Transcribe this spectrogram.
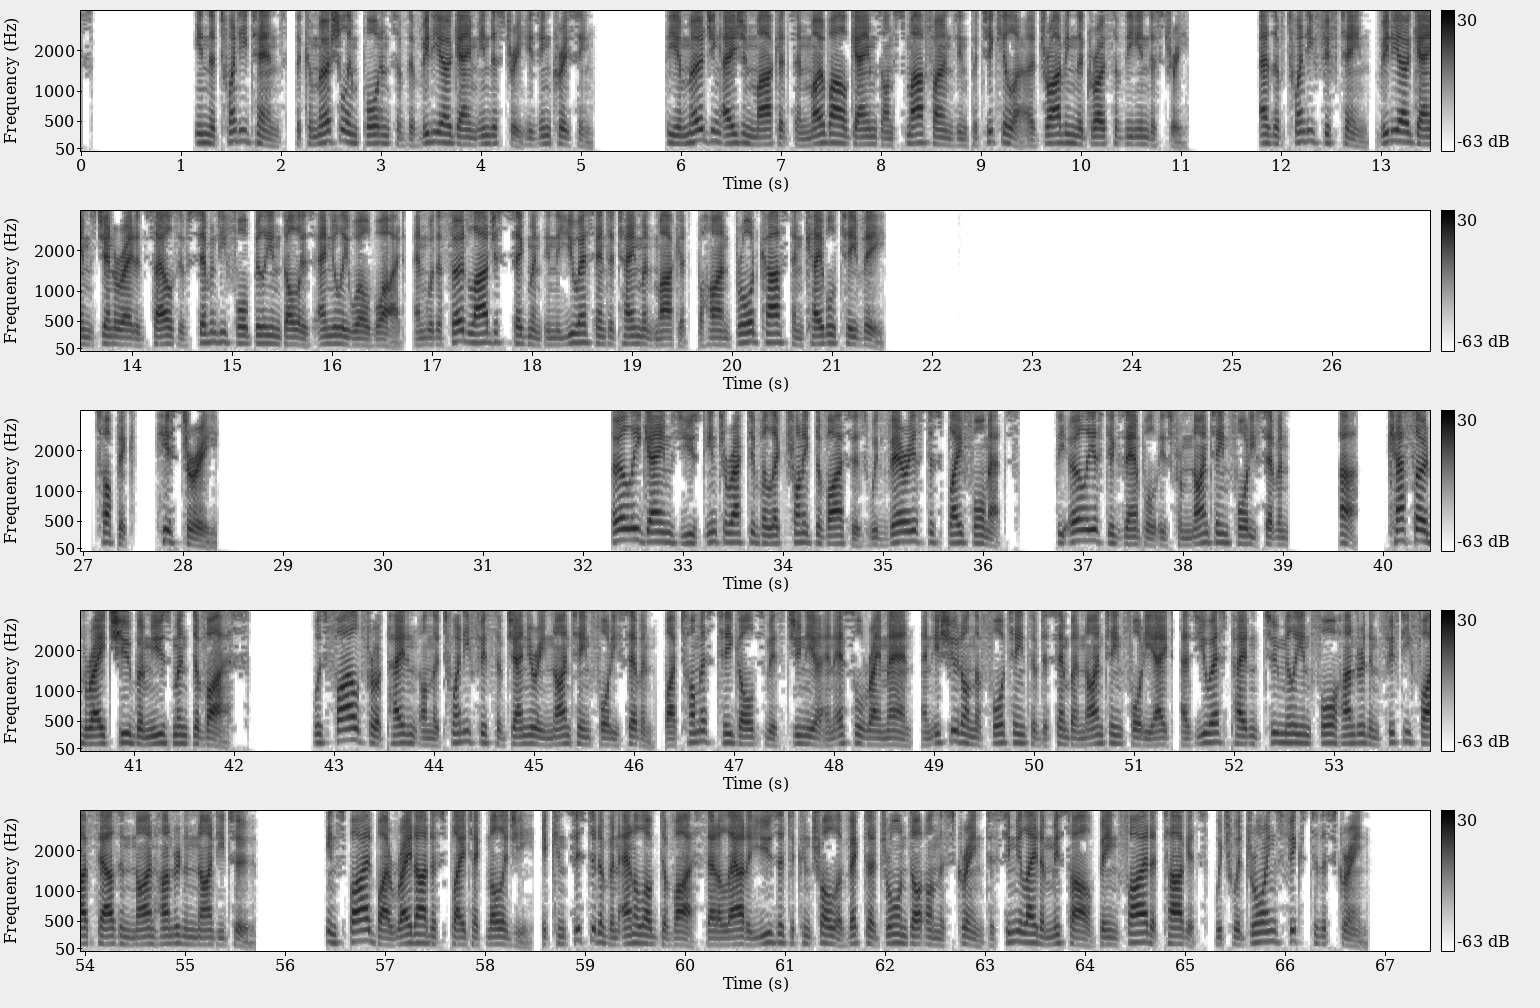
In the 2010s, the commercial importance of the video game industry is increasing. The emerging Asian markets and mobile games on smartphones in particular are driving the growth of the industry. As of 2015, video games generated sales of $74 billion annually worldwide, and were the third largest segment in the U.S. entertainment market, behind broadcast and cable TV. History Early games used interactive electronic devices with various display formats. The earliest example is from 1947. A cathode ray tube amusement device was filed for a patent on the 25 January 1947, by Thomas T. Goldsmith Jr. and Estle Ray Mann, and issued on the 14 December 1948, as U.S. Patent 2455992. Inspired by radar display technology, it consisted of an analog device that allowed a user to control a vector-drawn dot on the screen to simulate a missile being fired at targets, which were drawings fixed to the screen.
